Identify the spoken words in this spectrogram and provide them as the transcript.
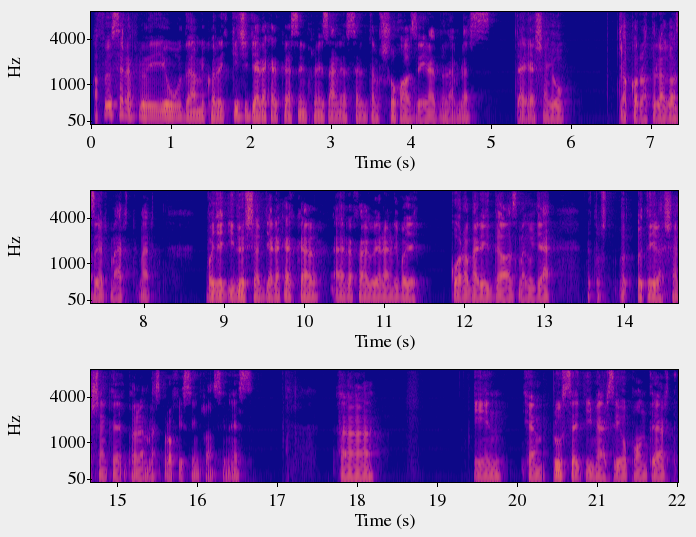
a főszereplői jó, de amikor egy kicsi gyereket kell szinkronizálni, azt szerintem soha az életben nem lesz teljesen jó. Gyakorlatilag azért, mert, mert vagy egy idősebb gyereket kell erre felbérelni, vagy egy korabeli, de az meg ugye, tehát most öt évesen senkiből nem lesz profi szinkron színész. Uh, én ilyen plusz egy immerzió pontért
